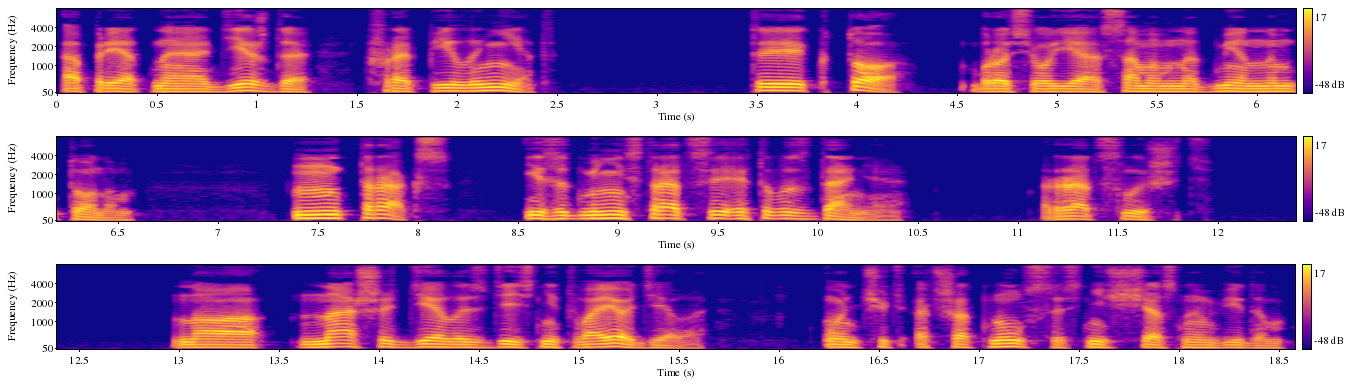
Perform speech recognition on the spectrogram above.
опрятная одежда, фрапила нет. «Ты кто?» — бросил я самым надменным тоном. «Тракс, из администрации этого здания. Рад слышать. Но наше дело здесь не твое дело». Он чуть отшатнулся с несчастным видом.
